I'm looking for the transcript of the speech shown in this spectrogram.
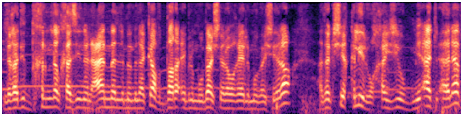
اللي غادي تدخل من الخزينة العامة للمملكة في الضرائب المباشرة وغير المباشرة هذاك الشيء قليل واخا يجيو بمئات الألاف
